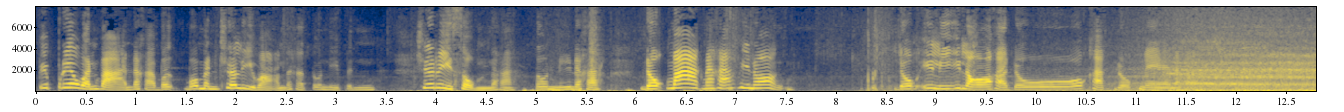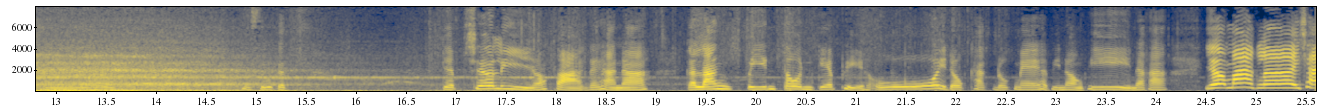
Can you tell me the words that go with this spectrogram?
เปรี้ยวๆหวานๆนะคะบ่บ่มันเชอรี่หวานนะคะต้นนี้เป็นเชอรี่สมนะคะ ต้นนี้นะคะ ดกมากนะคะ พี่น้อง ดกอีหลีอีหลอค่ะ ดกคักดกแน่นะคะมาซื้อกับเก็บเชอรี่เนาะฝากได้ค่ะนะกำลังปีนต้นเก็บผีโอ้ย ดกคักดกแน่ค่ะพี่น้องพี่นะคะ เยอะมากเลยใช่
